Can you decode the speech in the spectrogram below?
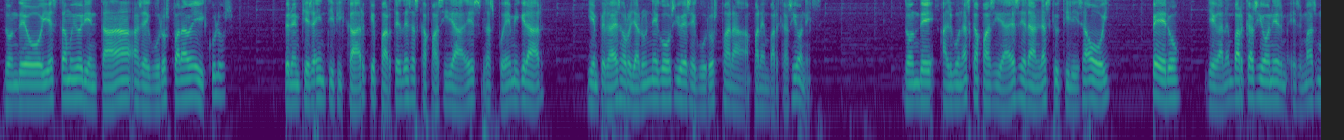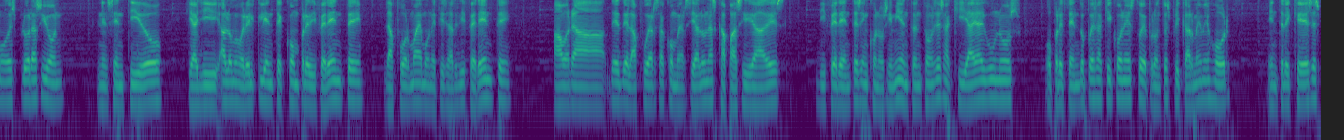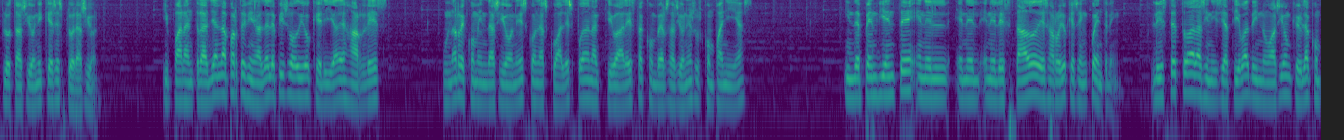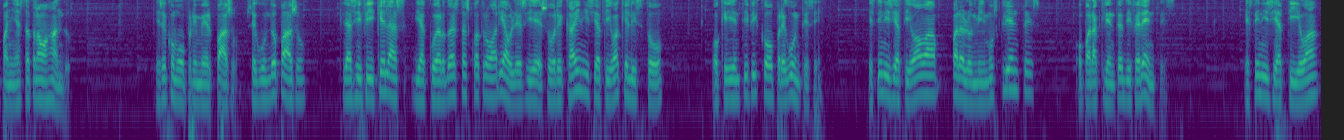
donde hoy está muy orientada a seguros para vehículos, pero empieza a identificar que parte de esas capacidades las puede migrar y empezar a desarrollar un negocio de seguros para, para embarcaciones, donde algunas capacidades serán las que utiliza hoy, pero llegar a embarcaciones es más modo exploración en el sentido que allí a lo mejor el cliente compre diferente, la forma de monetizar diferente, habrá desde la fuerza comercial unas capacidades diferentes en conocimiento. Entonces aquí hay algunos, o pretendo pues aquí con esto de pronto explicarme mejor entre qué es explotación y qué es exploración. Y para entrar ya en la parte final del episodio quería dejarles unas recomendaciones con las cuales puedan activar esta conversación en sus compañías, independiente en el, en el, en el estado de desarrollo que se encuentren. Liste todas las iniciativas de innovación que hoy la compañía está trabajando. Ese como primer paso. Segundo paso, clasifíquelas de acuerdo a estas cuatro variables y sobre cada iniciativa que listó o que identificó, pregúntese, ¿esta iniciativa va para los mismos clientes o para clientes diferentes. Esta iniciativa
